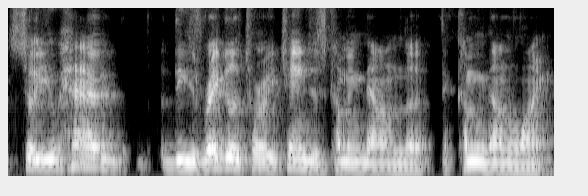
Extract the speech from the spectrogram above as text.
so you had these regulatory changes coming down the, coming down the line.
